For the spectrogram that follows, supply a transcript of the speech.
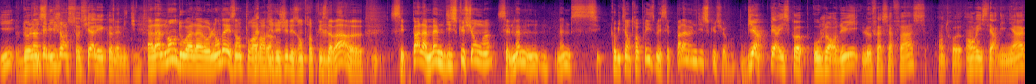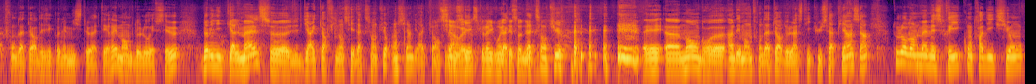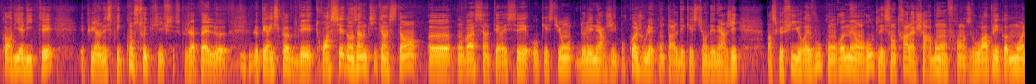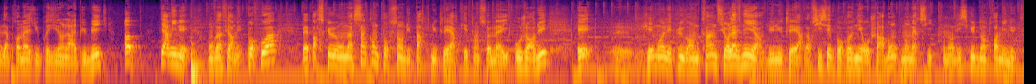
de l'intelligence sociale et économique. À l'allemande ou à la hollandaise, hein, pour avoir dirigé les entreprises mm. là-bas, euh, c'est pas la même discussion. Hein. C'est le même, même comité d'entreprise, mais c'est pas la même discussion. Bien, Périscope, aujourd'hui, le face-à-face entre Henri Serdignac, fondateur des économistes atterrés, membre de l'OFCE, Dominique Calmels, euh, directeur financier d'Accenture, ancien directeur financier parce que là, ils vont être d'Accenture, et euh, membre, un des membres fondateurs de l'Institut Sapiens. Hein. Toujours dans le même esprit, contradiction, cordialité et puis un esprit constructif, c'est ce que j'appelle euh, le périscope des 3C. Dans un petit instant, euh, on va s'intéresser aux questions de l'énergie. Pourquoi je voulais qu'on parle des questions d'énergie? Parce que figurez-vous qu'on remet en route les centrales à charbon en France. Vous vous rappelez comme moi de la promesse du président de la République? Hop, terminé, on va fermer. Pourquoi? Ben Parce qu'on a 50% du parc nucléaire qui est en sommeil aujourd'hui. Et euh, j'ai moi les plus grandes craintes sur l'avenir du nucléaire. Alors si c'est pour revenir au charbon, non merci. On en discute dans trois minutes.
